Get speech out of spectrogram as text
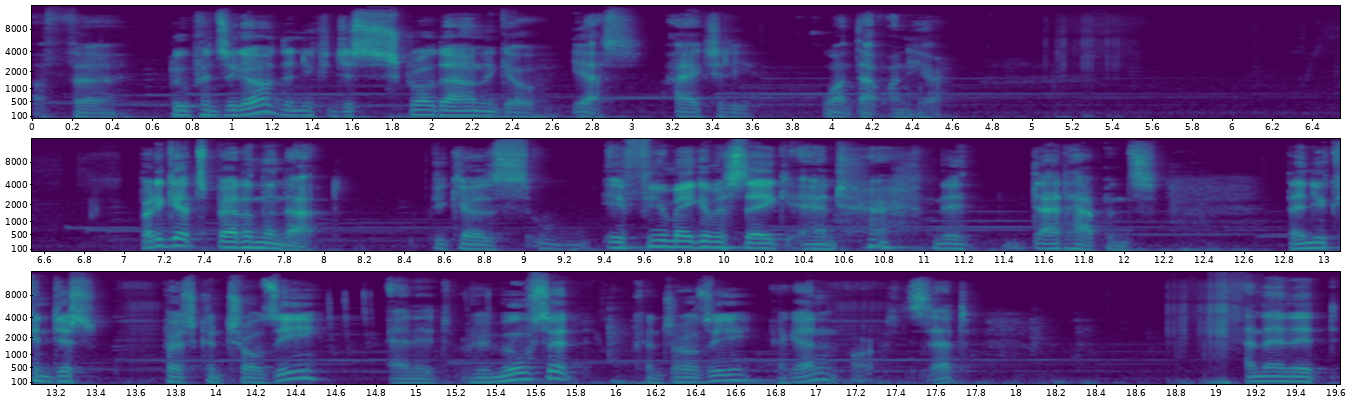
of uh, blueprints ago, then you can just scroll down and go, yes, I actually want that one here. But it gets better than that because if you make a mistake and it, that happens, then you can just press Ctrl Z and it removes it. Ctrl Z again or Z, and then it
